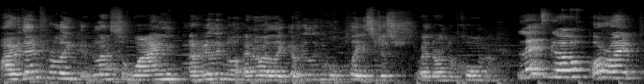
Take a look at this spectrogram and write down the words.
Are you down for like a glass of wine? I really know, I know like a really cool place just right around the corner. Let's go. All right.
